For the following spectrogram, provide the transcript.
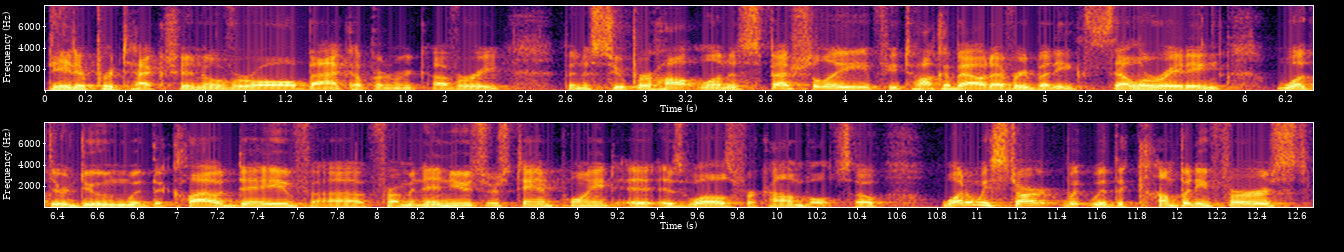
data protection overall, backup and recovery, been a super hot one, especially if you talk about everybody accelerating what they're doing with the cloud, Dave, uh, from an end user standpoint, as well as for Commvault. So why don't we start with, with the company first?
